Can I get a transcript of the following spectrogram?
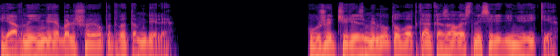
явно имея большой опыт в этом деле. Уже через минуту лодка оказалась на середине реки.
